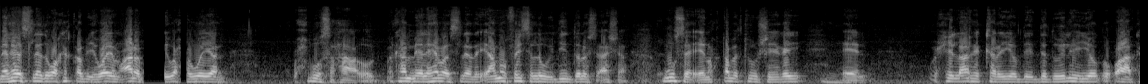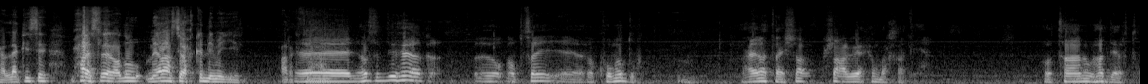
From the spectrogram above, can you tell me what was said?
meelheesleeda waa ka qabiyo waayo mucaarad waxa weeyaan waxbuu saxaa oo markaa meelaheba isleedahay anoo faysal la weydiin doono su'aasha. Muuse waxqabadkii uu sheegay een wixii la arki karayo dee dadweynaha iyo u arka. Laakiinse maxaa isleedahay aduu meelahaasi wax ka dhiman yihiin? Horta ka qabtay xukuumaddu waxay la tahay shac- shacbiga ka markhaati ah. Oo taa anigu hadeerto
